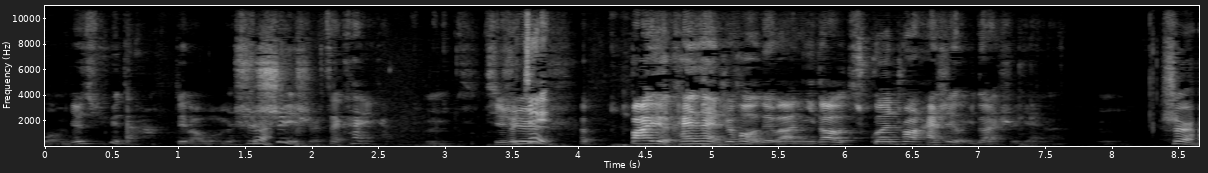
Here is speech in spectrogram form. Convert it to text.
我们就继续打，对吧？我们是是试一试，再看一看。嗯，其实呃八月开赛之后，对吧？你到关窗还是有一段时间的。嗯是，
